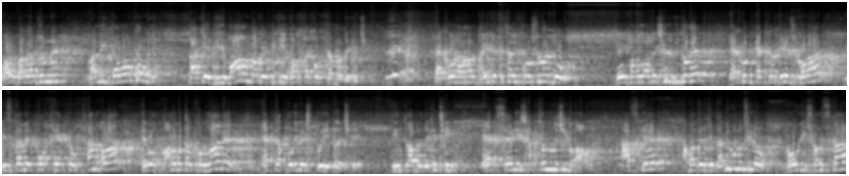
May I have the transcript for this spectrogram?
ঘর ভাড়ার জন্য মালিক যাওয়ার কারণে তাকে নির্মমভাবে পিটিয়ে হত্যা করতে আমরা দেখেছি। এখন আমার ভাইদের কাছে আমি প্রশ্ন রাখব এই বাংলাদেশের ভিতরে এখন একটা দেশ গড়ার, ইসলামের পক্ষে একটা উত্থান হওয়া এবং মানবতার কল্যাণের একটা পরিবেশ তৈরি হয়েছে। কিন্তু আমরা দেখেছি এক শ্রেণি স্বাচ্ছন্দ্যসী ভাব। আজকে আমাদের যে দাবিগুলো ছিল, মৌলিক সংস্কার,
